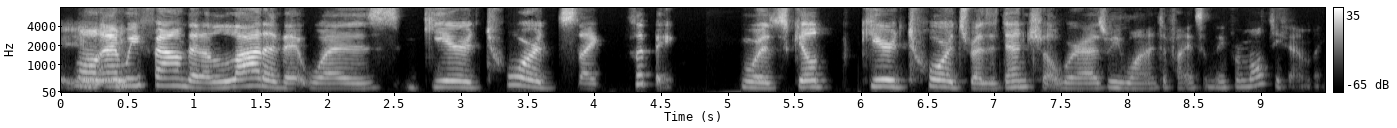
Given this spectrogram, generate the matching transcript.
Eh, well, It- and it- we found that a lot of it was geared towards like flipping, was geared geared towards residential, whereas we wanted to find something for multifamily.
